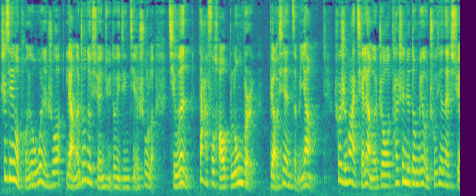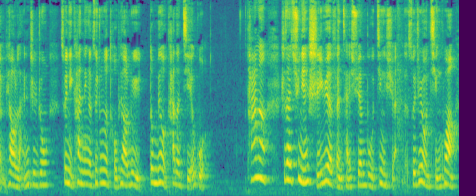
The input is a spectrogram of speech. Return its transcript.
之前有朋友问说，两个州的选举都已经结束了，请问大富豪 Bloomberg 表现怎么样？说实话，前两个州他甚至都没有出现在选票栏之中，所以你看那个最终的投票率都没有他的结果。他呢是在去年十一月份才宣布竞选的，所以这种情况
